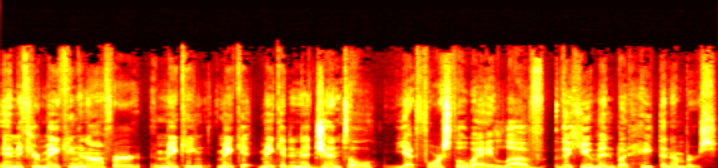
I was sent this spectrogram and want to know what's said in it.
And if you're making an offer, making make it make it in a gentle yet forceful way. Love the human but hate the numbers.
